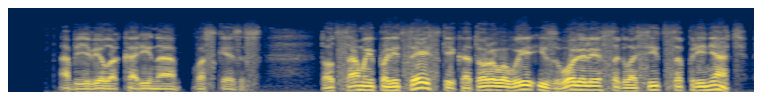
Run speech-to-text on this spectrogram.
— объявила Карина Васкезес. «Тот самый полицейский, которого вы изволили согласиться принять».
